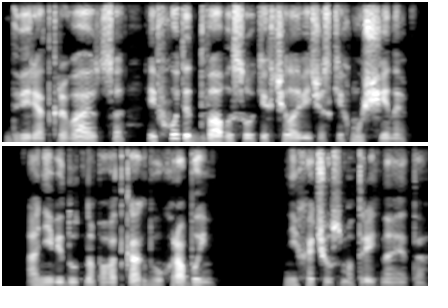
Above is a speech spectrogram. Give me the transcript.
Двери открываются, и входят два высоких человеческих мужчины. Они ведут на поводках двух рабынь. Не хочу смотреть на это.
